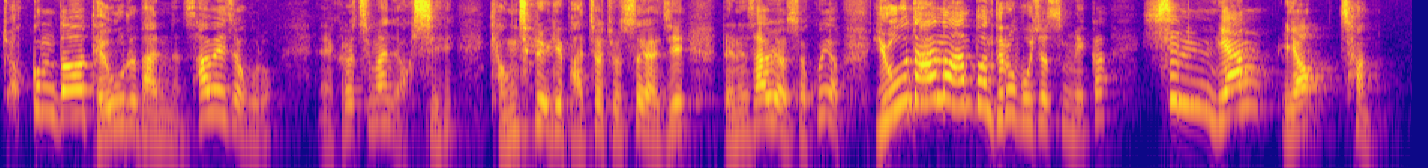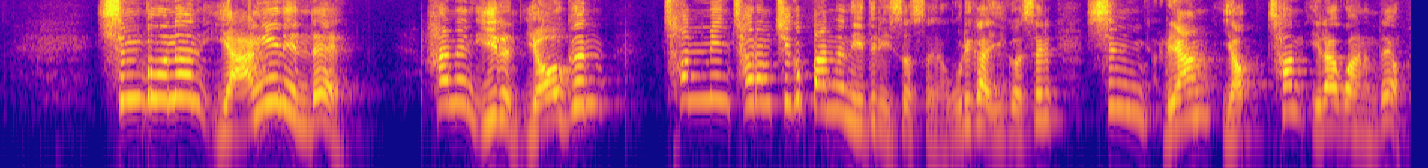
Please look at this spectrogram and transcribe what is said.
조금 더 대우를 받는 사회적으로 예, 그렇지만 역시 경제력이 받쳐줬어야지 되는 사회였었고요. 요 단어 한번 들어보셨습니까? 신량력천. 신부는 양인인데 하는 일은 역은 천민처럼 취급받는 이들이 있었어요. 우리가 이것을 신량역천이라고 하는데요.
